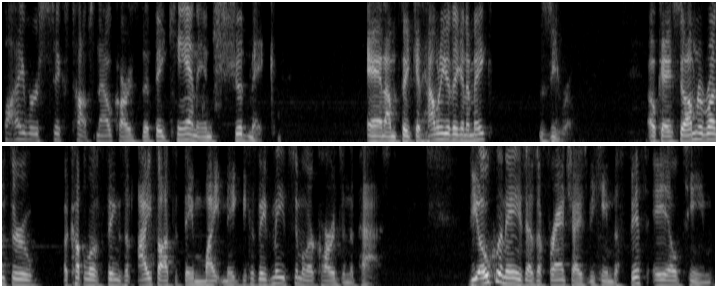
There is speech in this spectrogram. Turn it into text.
five or six Topps now cards that they can and should make, and I'm thinking, how many are they going to make? Zero. Okay, so I'm going to run through a couple of things that I thought that they might make because they've made similar cards in the past. The Oakland A's as a franchise became the fifth AL team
